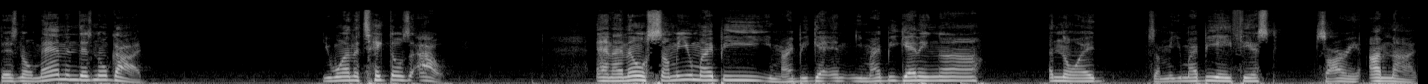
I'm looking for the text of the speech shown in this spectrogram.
there's no man and there's no God. You want to take those out. And I know some of you might be you might be getting you might be getting uh annoyed. Some of you might be atheist. Sorry, I'm not.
